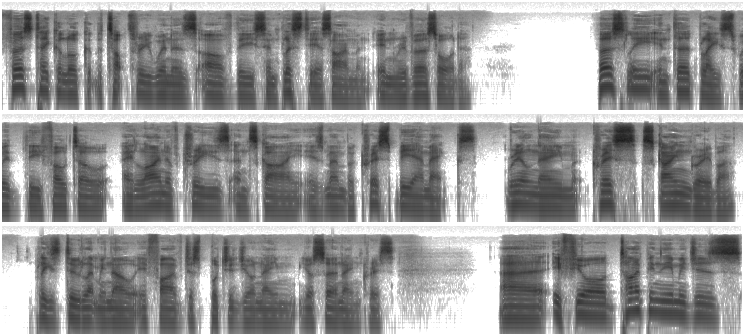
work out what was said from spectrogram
first take a look at the top three winners of the Simplicity assignment in reverse order. Firstly, in third place with the photo A Line of Trees and Sky is member Chris BMX, real name Chris Skyngraber. Please do let me know if I've just butchered your name, your surname, Chris. Uh, if you're typing the images,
